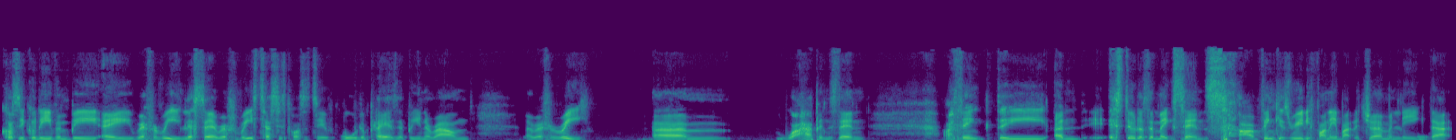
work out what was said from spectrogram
because it could even be a referee. Let's say a referee's test is positive. All the players have been around a referee. Um, what happens then? I think the and it still doesn't make sense. I think it's really funny about the German league that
